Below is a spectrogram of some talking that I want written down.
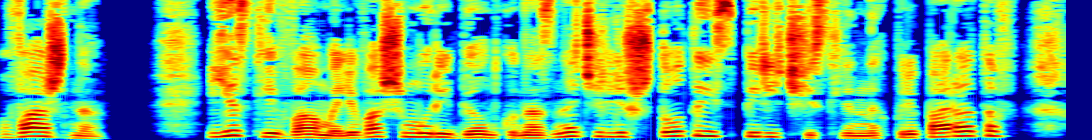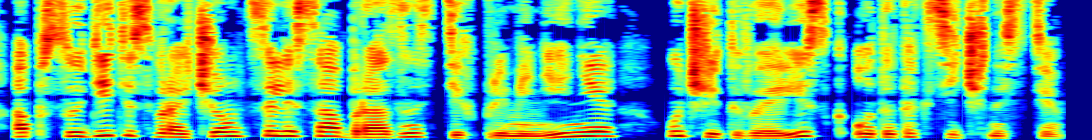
Важно! Если вам или вашему ребенку назначили что-то из перечисленных препаратов, обсудите с врачом целесообразность их применения, учитывая риск ототоксичности.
